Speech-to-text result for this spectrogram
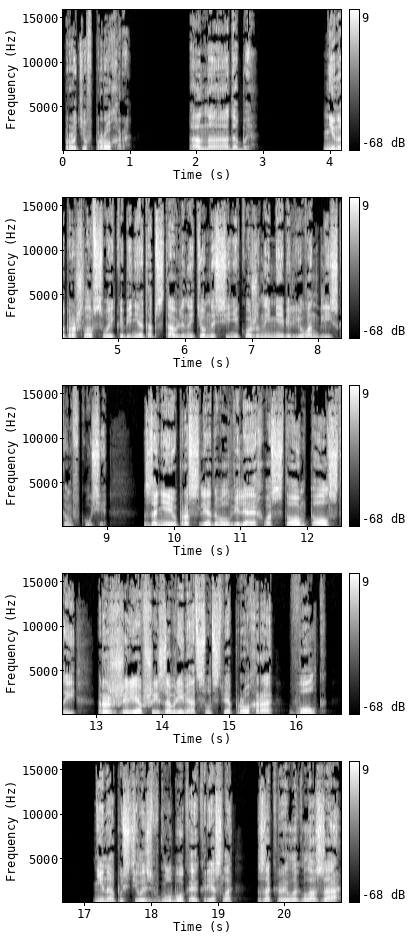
против Прохора. А надо бы. Нина прошла в свой кабинет, обставленный темно-синей кожаной мебелью в английском вкусе. За нею проследовал, виляя хвостом, толстый, разжиревший за время отсутствия Прохора, волк. Нина опустилась в глубокое кресло, закрыла глаза.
